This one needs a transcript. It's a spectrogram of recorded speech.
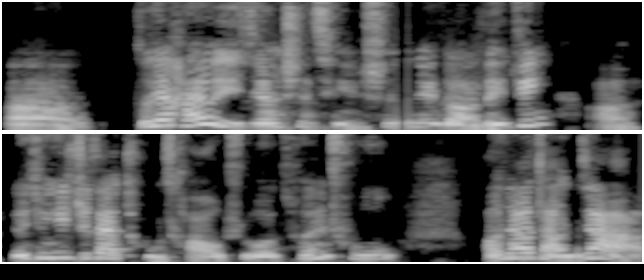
嗯，昨天还有一件事情是那个雷军啊，雷军一直在吐槽说存储好像要涨价，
